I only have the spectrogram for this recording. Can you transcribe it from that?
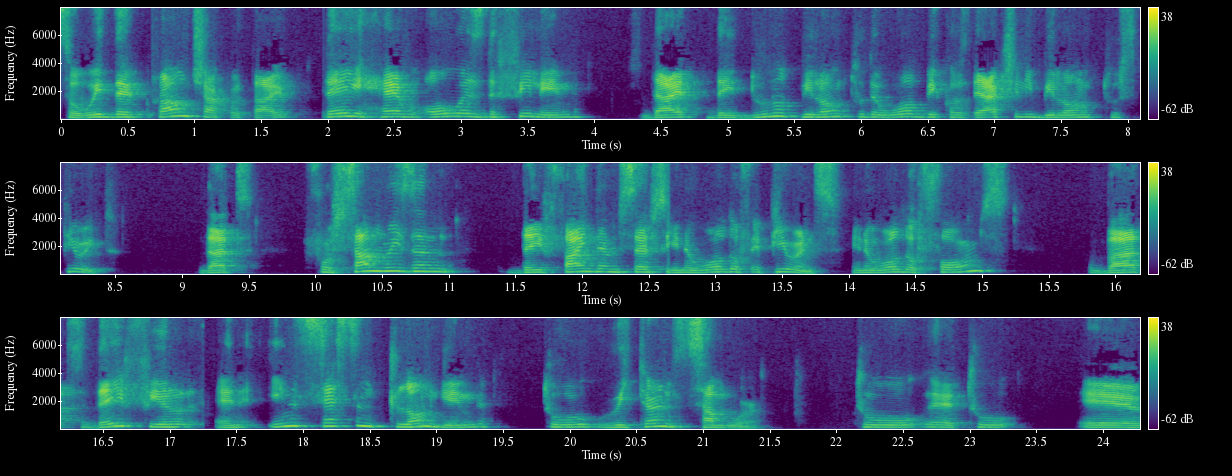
so with the crown chakra type, they have always the feeling that they do not belong to the world because they actually belong to spirit. That for some reason they find themselves in a world of appearance, in a world of forms, but they feel an incessant longing to return somewhere, to, uh, to uh,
